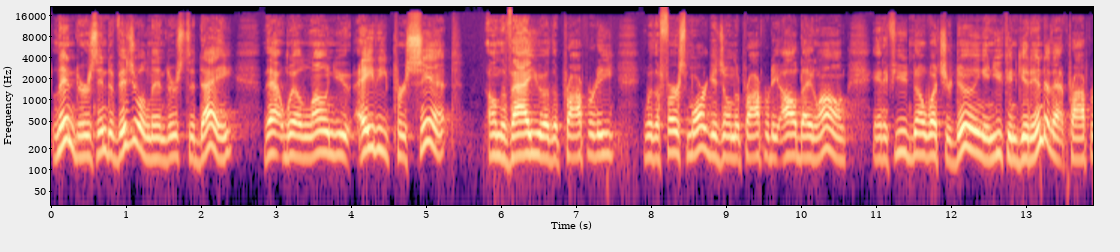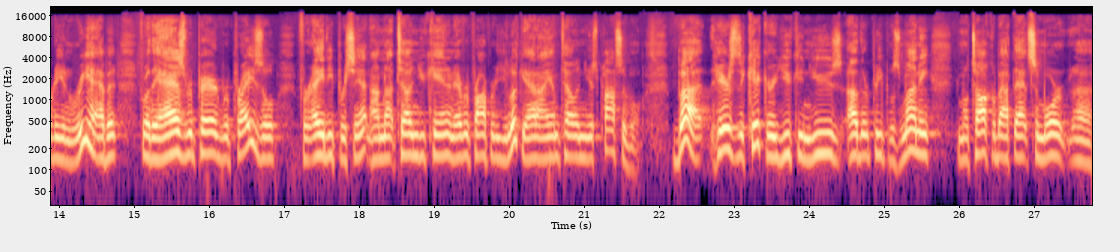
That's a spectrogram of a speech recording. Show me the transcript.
lenders, individual lenders today that will loan you 80% on the value of the property with a first mortgage on the property all day long. And if you know what you're doing and you can get into that property and rehab it for the as repaired appraisal for 80%, I'm not telling you can in every property you look at, I am telling you it's possible. But here's the kicker you can use other people's money. And we'll talk about that some more uh,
